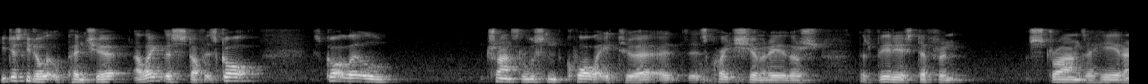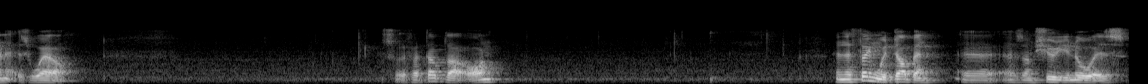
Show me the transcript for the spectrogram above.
You just need a little pinch here. I like this stuff. It's got it's got a little translucent quality to it. it it's quite shimmery. There's there's various different strands of hair in it as well. So if I dub that on, and the thing with dubbing, uh, as I'm sure you know, is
